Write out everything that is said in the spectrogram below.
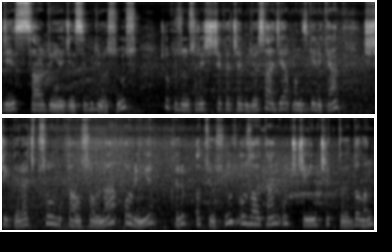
cins sardunya cinsi biliyorsunuz. Çok uzun süre çiçek açabiliyor. Sadece yapmanız gereken çiçekleri açıp solduktan sonra orayı kırıp atıyorsunuz. O zaten o çiçeğin çıktığı dalın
